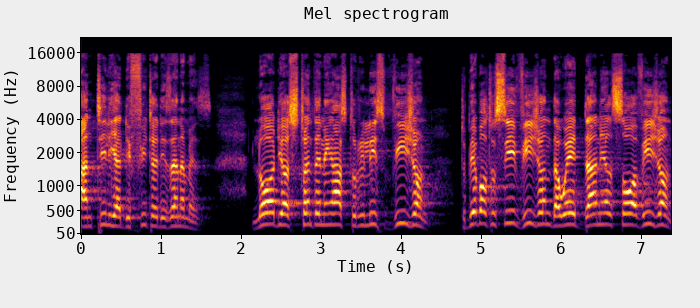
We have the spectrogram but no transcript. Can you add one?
until he had defeated his enemies. Lord, you're strengthening us to release vision, to be able to see vision the way Daniel saw a vision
